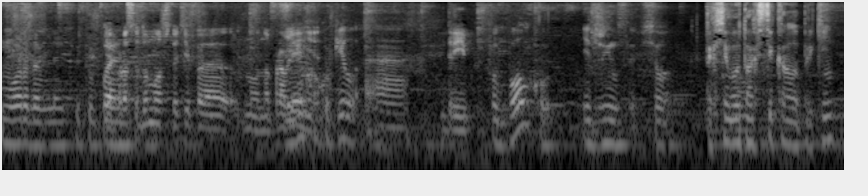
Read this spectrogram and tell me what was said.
Морда, блядь, ты Я тупая. просто думал, что типа, ну, направление купил э, дрип. футболку и джинсы, все. Так с него так стекало, прикинь,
